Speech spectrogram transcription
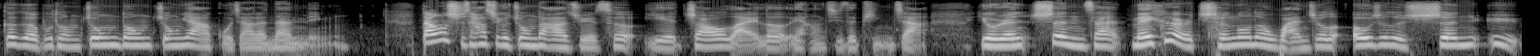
各个不同中东、中亚国家的难民。当时他这个重大的决策也招来了两极的评价，有人盛赞梅克尔成功的挽救了欧洲的声誉，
